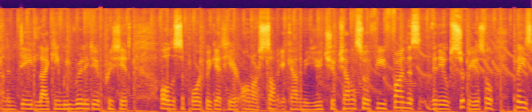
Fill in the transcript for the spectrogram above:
and indeed liking. We really do appreciate all the support we get here on our Sonic Academy YouTube channel. So if you found this video super useful, please,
